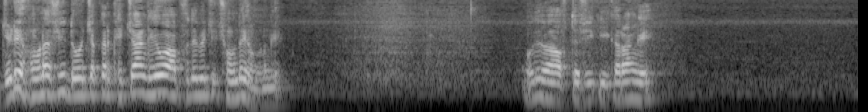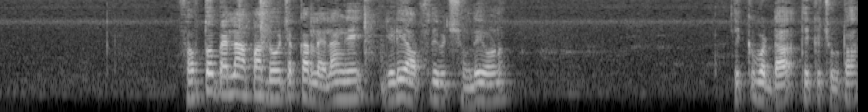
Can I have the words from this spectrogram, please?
ਜਿਹੜੇ ਹੁਣ ਅਸੀਂ ਦੋ ਚੱਕਰ ਖਿੱਚਾਂਗੇ, ਉਹ ਆਪਸ ਦੇ ਵਿੱਚ ਛੁੰਦੇ ਹੋਣਗੇ। ਉਹਦੇ ਵਾਸਤੇ ਅਸੀਂ ਕੀ ਕਰਾਂਗੇ? ਸਭ ਤੋਂ ਪਹਿਲਾਂ ਆਪਾਂ ਦੋ ਚੱਕਰ ਲੈ ਲਾਂਗੇ, ਜਿਹੜੇ ਆਪਸ ਦੇ ਵਿੱਚ ਛੁੰਦੇ ਹੋਣ। ਇੱਕ ਵੱਡਾ ਤੇ ਇੱਕ ਛੋਟਾ।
